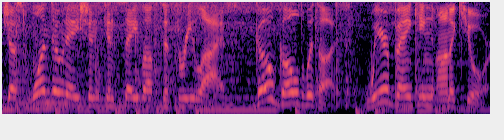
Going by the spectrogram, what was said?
Just one donation can save up to three lives. Go gold with us. We're banking on a cure.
